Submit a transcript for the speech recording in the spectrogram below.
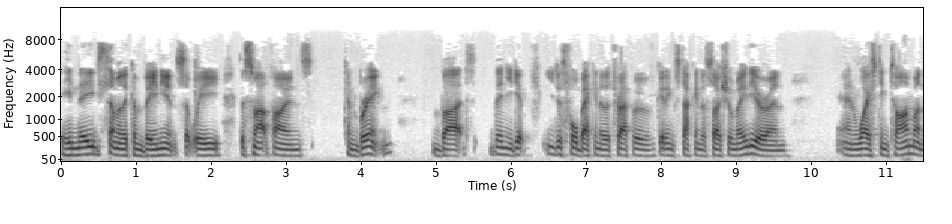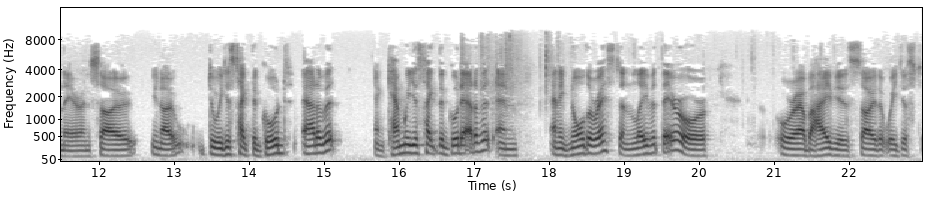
he needs some of the convenience that we the smartphones can bring but then you get you just fall back into the trap of getting stuck into social media and and wasting time on there. And so, you know, do we just take the good out of it? And can we just take the good out of it and and ignore the rest and leave it there, or or our behaviours so that we just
